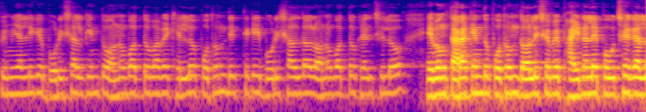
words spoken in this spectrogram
প্রিমিয়ার লিগে বরিশাল কিন্তু অনবদ্যভাবে খেললো। প্রথম দিক থেকেই বরিশাল দল অনবদ্য খেলছিল এবং তারা কিন্তু প্রথম দল হিসেবে ফাইনালে পৌঁছে গেল।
